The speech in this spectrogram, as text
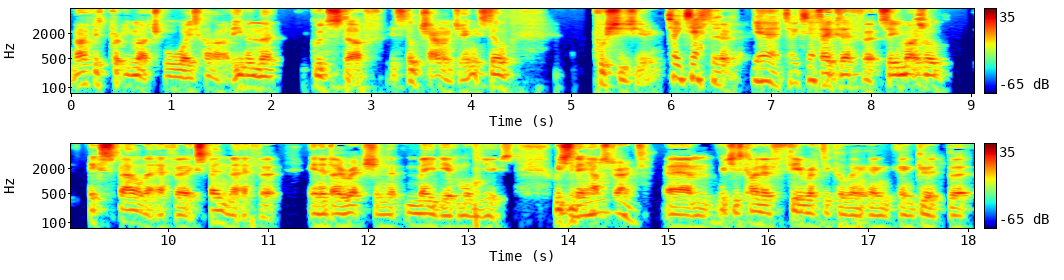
life is pretty much always hard. Even the good stuff, it's still challenging. It still pushes you. Takes effort. Yeah, it takes effort. Takes effort. So you might as well expel that effort, expend that effort in a direction that may be of more use, which is a bit yeah. abstract, um, which is kind of theoretical and, and, and good. But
